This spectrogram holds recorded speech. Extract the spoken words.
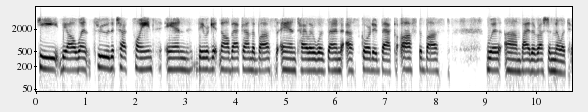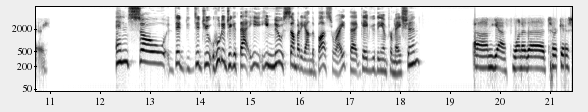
he they all went through the checkpoint and they were getting all back on the bus and Tyler was then escorted back off the bus with um, by the Russian military. And so, did did you? Who did you get that? He he knew somebody on the bus, right? That gave you the information. Um, yes, one of the Turkish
